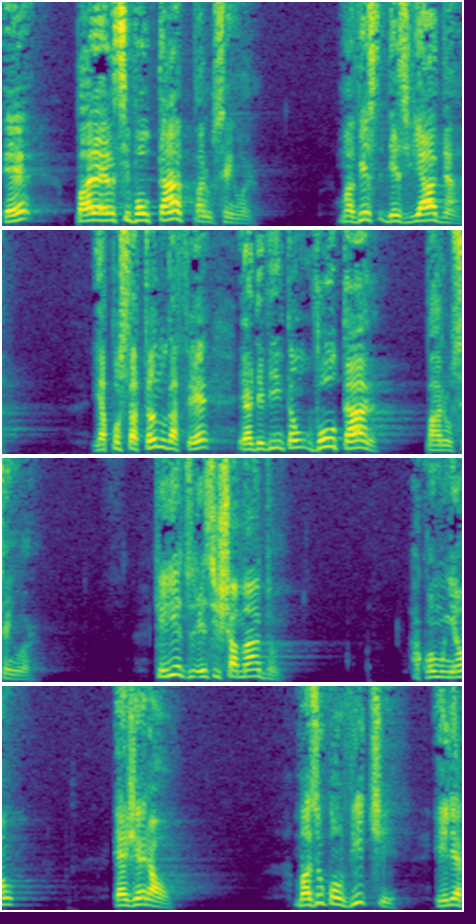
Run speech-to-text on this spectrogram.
é para ela se voltar para o Senhor. Uma vez desviada e apostatando da fé, ela deveria então voltar para o Senhor. Queridos, esse chamado à comunhão é geral. Mas o convite, ele é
